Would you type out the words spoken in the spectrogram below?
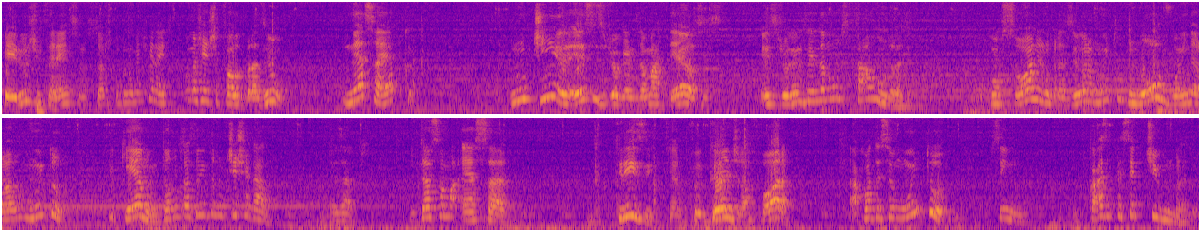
períodos diferentes, são histórias completamente diferentes. Como a gente falou do Brasil, nessa época não tinha esses videogames da Mattel, esses, esses videogames ainda não estavam no Brasil. O console no Brasil era muito novo ainda, era algo muito pequeno, então no Brasil ainda não tinha chegado. Exato. Então essa, essa crise, que foi grande lá fora, aconteceu muito, assim, quase imperceptível no Brasil.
